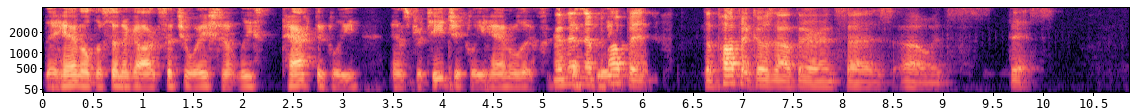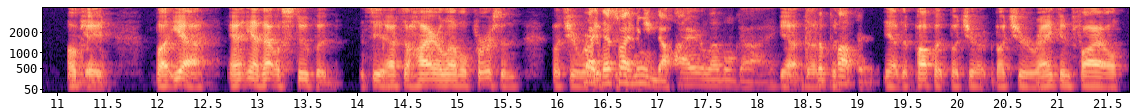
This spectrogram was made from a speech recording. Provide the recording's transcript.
they handled the synagogue situation at least tactically and strategically handled it. And then the puppet, the puppet goes out there and says, "Oh, it's this." Okay, but yeah, and yeah, that was stupid. And see, that's a higher level person, but you're Right. right. That's what I mean. The higher level guy, yeah, the, the puppet. yeah, the puppet, but your but your rank and file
